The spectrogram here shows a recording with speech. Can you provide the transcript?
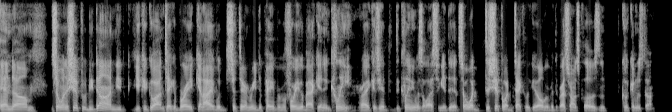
And um, so when the shift would be done, you you could go out and take a break, and I would sit there and read the paper before you go back in and clean, right? Because the cleaning was the last thing you did. So what the shift wasn't technically over, but the restaurant was closed and the cooking was done.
